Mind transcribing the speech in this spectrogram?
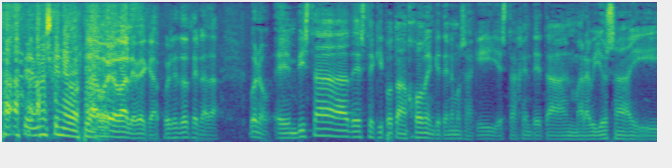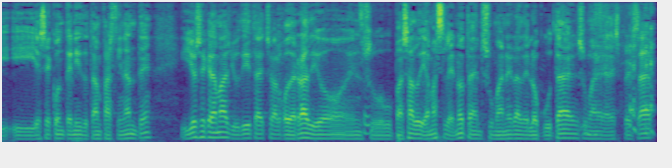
Tenemos que Ah, negociar. bueno, vale, venga, pues entonces nada. Bueno, en vista de este equipo tan joven que tenemos aquí, esta gente tan maravillosa y, y ese contenido tan fascinante, y yo sé que además Judith ha hecho algo de radio en Sí. su pasado y además se le nota en su manera de locutar, en su manera de expresar,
